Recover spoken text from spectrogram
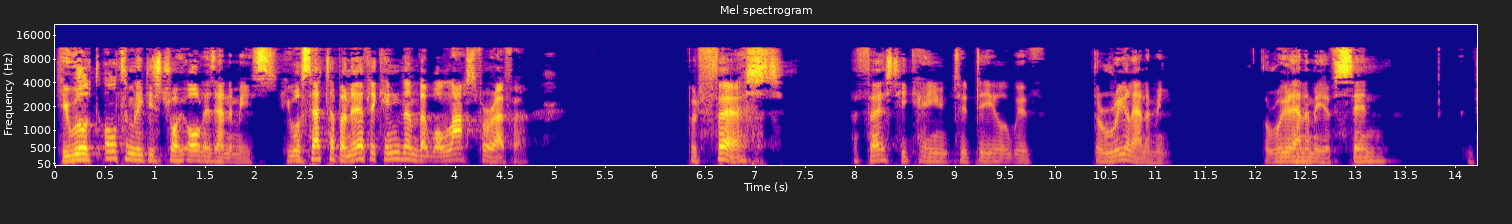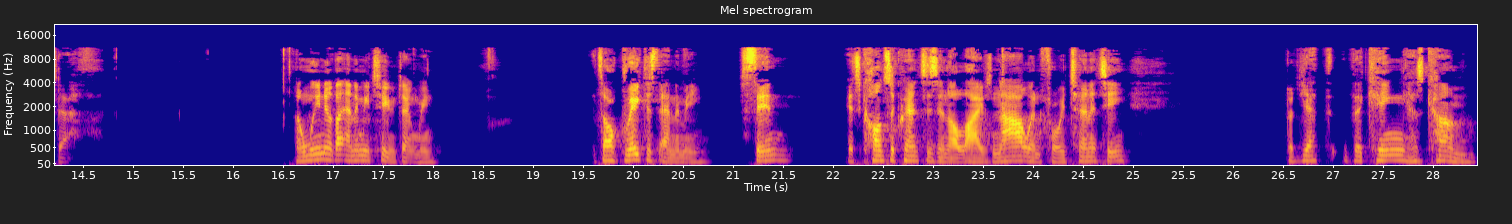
He will ultimately destroy all his enemies. He will set up an earthly kingdom that will last forever. But first, the first he came to deal with the real enemy, the real enemy of sin and death. And we know that enemy too, don't we? It's our greatest enemy, sin, its consequences in our lives now and for eternity. But yet the King has come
